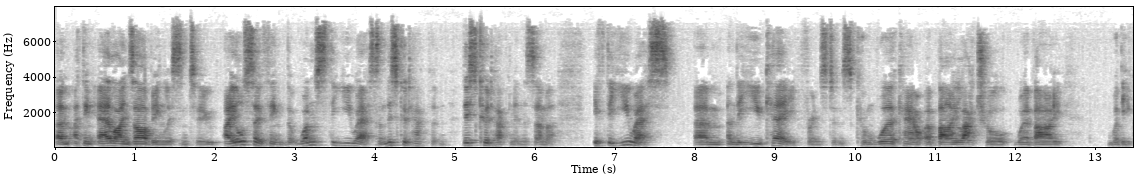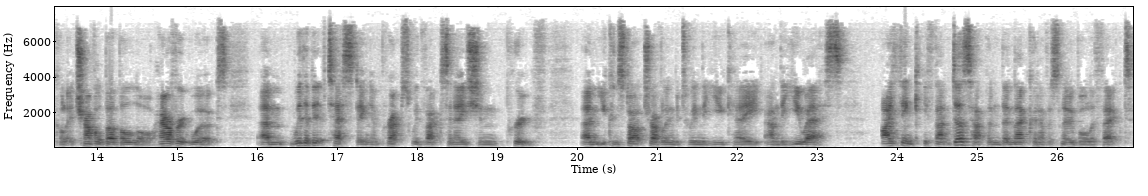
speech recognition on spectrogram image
um, I think airlines are being listened to. I also think that once the US, and this could happen, this could happen in the summer, if the US um, and the UK, for instance, can work out a bilateral whereby, whether you call it a travel bubble or however it works, um, with a bit of testing and perhaps with vaccination proof, um, you can start travelling between the UK and the US. I think if that does happen, then that could have a snowball effect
